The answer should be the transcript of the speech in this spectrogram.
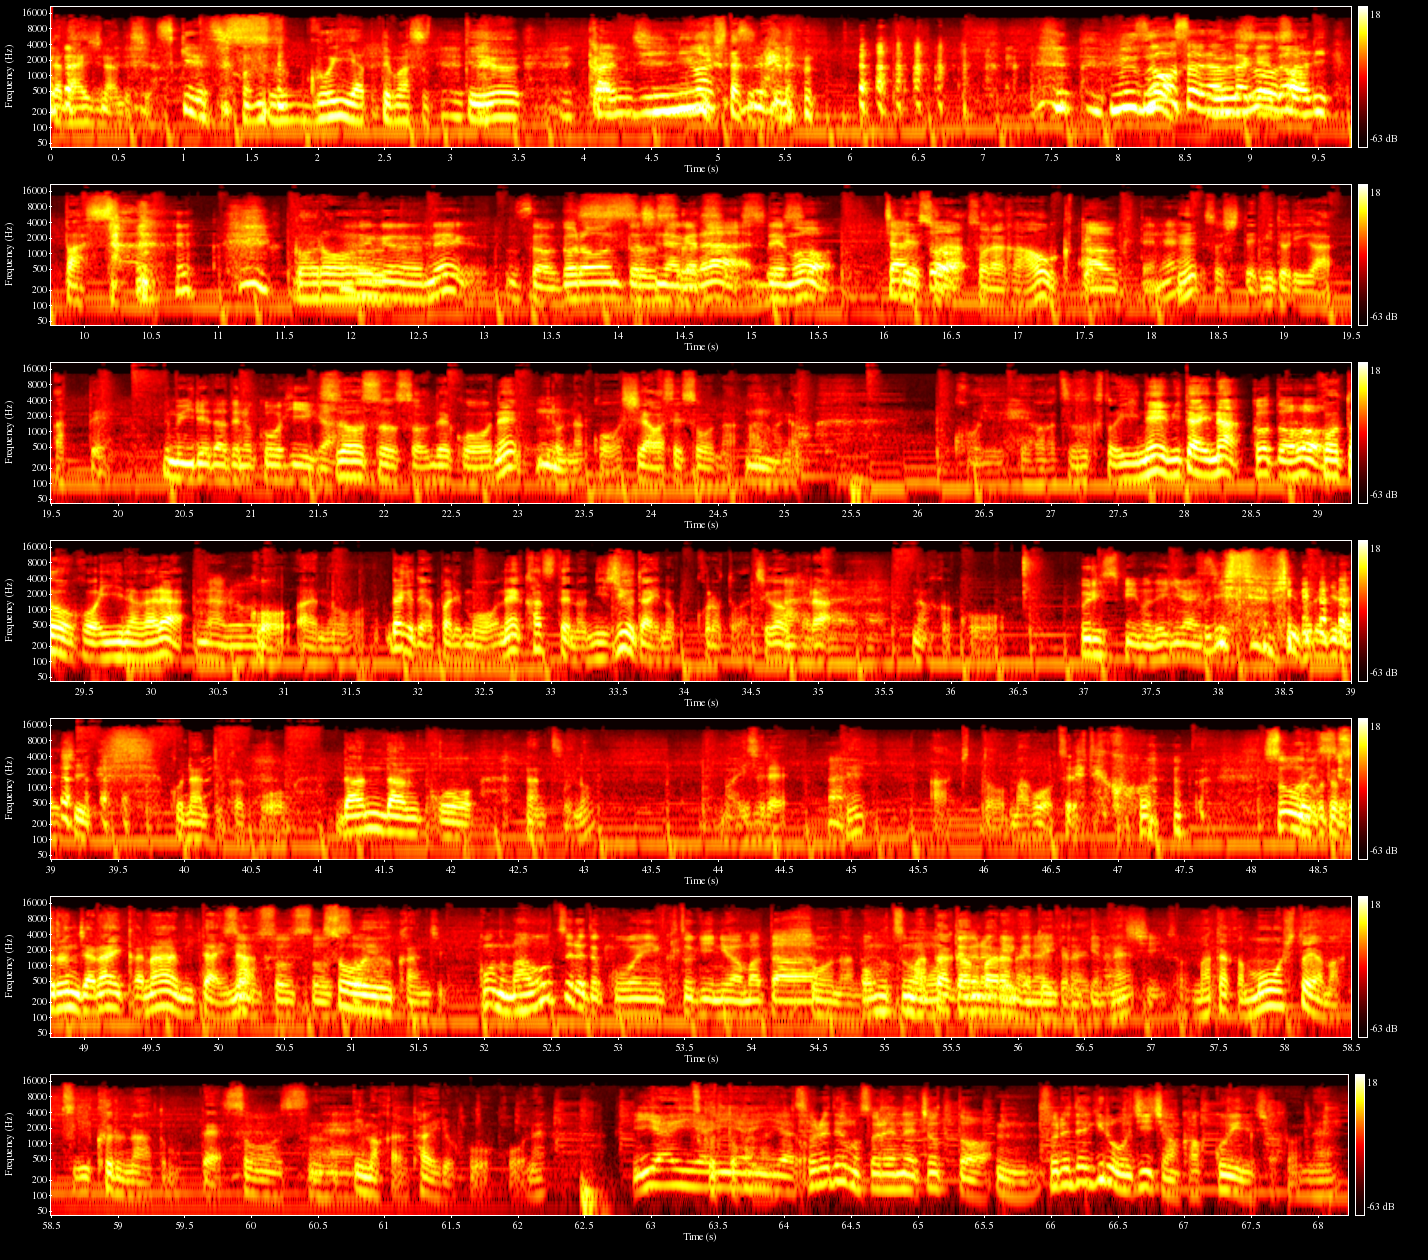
が大事なんですよ。好きですね。っごいやってますっていう感じにはしたくない。無造作なんだけど。無造作にバッサンゴロン。かねそうゴロンとしながらでもちゃんでと空空が青くて。青くてね。ね、そして緑があって。でも入れたてのコーヒーが。そうそうそう。でこうねうん。いろんなこう幸せそうな、うん。あのこういう平和が続くといいねみたいなことを。ことをこう言いながらなるほど。こうあのだけどやっぱりもうねかつての20代の頃とは違うから、はいはいはい。なんかこフリスピーもできないうフリスビーもできないし こうなんていうかこうだんだんこうなんつうの、まあ、いずれね、はい。あきっと孫を連れてこうそこういうことするんじゃないかなみたいな。そういう感じ。今度孫連れて公園行く時にはまたおむつもま持ってかなた頑張きゃいけないいけないしそう。またかもう一山次来るなと思って、そうですね、うん。今から体力をこうねいやいやいやいやそれでもそれねちょっと、うん。それできるおじいちゃんはかっこいいでしょ。そうね。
